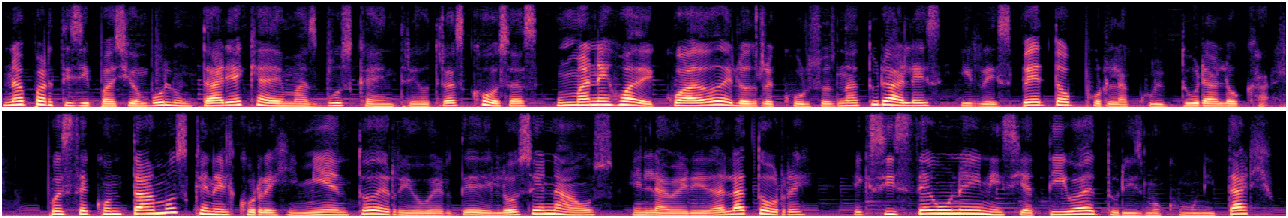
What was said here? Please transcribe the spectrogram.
Una participación voluntaria que además busca, entre otras cosas, un manejo adecuado de los recursos naturales y respeto por la cultura local. Pues te contamos que en el corregimiento de Río Verde de los Henaos, en la vereda La Torre, existe una iniciativa de turismo comunitario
